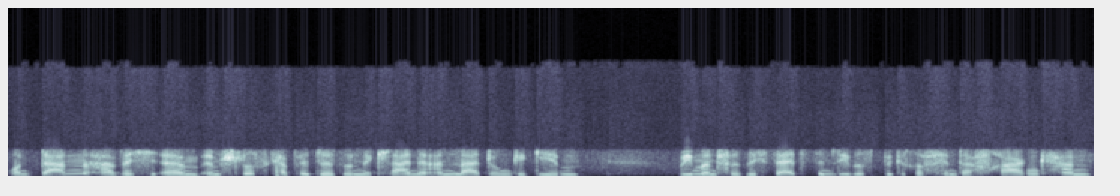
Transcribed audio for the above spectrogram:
Und dann habe ich ähm, im Schlusskapitel so eine kleine Anleitung gegeben, wie man für sich selbst den Liebesbegriff hinterfragen kann,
